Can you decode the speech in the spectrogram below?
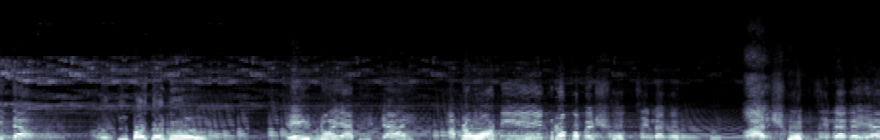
বাইদা? আরে কি বাইদা নে এই নয়া ভিটায় আমরা অনেক রকমের সবজি লাগাবো। আর সবজি লাগাইয়া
